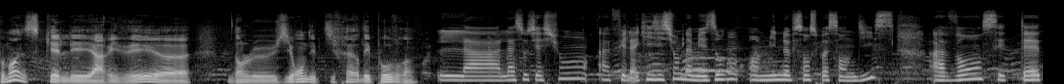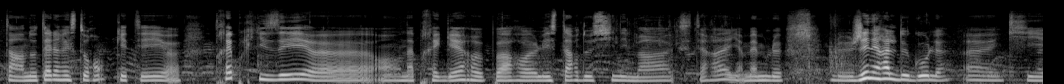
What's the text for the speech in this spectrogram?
Comment est-ce qu'elle est arrivée euh, dans le giron des petits frères des pauvres? L'association a fait l'acquisition de la maison en 1970. Avant, c'était un hôtel-restaurant qui était euh, très prisé euh, en après-guerre par les stars de cinéma, etc. Il y a même le, général de Gaulle qui,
